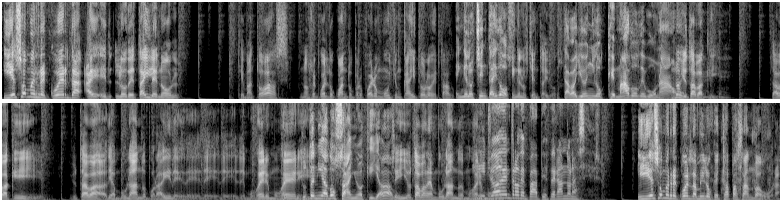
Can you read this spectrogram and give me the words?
Y eso me recuerda a eh, lo de Tylenol, que mató a, no recuerdo cuánto, pero fueron muchos en casi todos los estados. En el 82. En el 82. Estaba yo en los quemados de Bonao. No, yo estaba aquí. Estaba aquí. Yo estaba deambulando por ahí de, de, de, de- de mujer en mujer. Tú y- tenías dos años aquí ya. Sí, yo estaba deambulando de mujer Y en yo mujer. adentro de papi esperando nacer. Y eso me recuerda a mí lo que está pasando ahora.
